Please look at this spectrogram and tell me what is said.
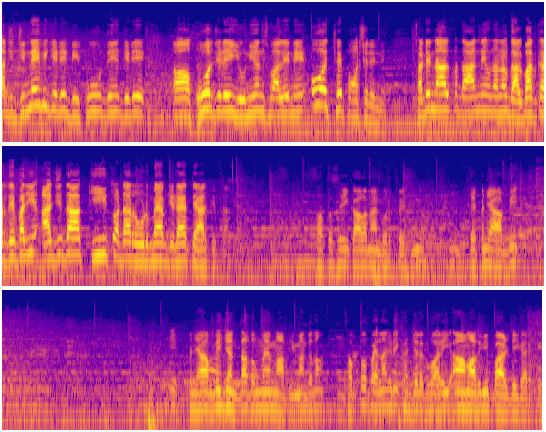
ਅੱਜ ਜਿੰਨੇ ਵੀ ਜਿਹੜੇ ਡੀਪੂ ਨੇ ਜਿਹੜੇ ਹੋਰ ਜਿਹੜੇ ਯੂਨੀਅਨਸ ਵਾਲੇ ਨੇ, ਉਹ ਇੱਥੇ ਪਹੁੰਚ ਰਹੇ ਨੇ। ਸਾਡੇ ਨਾਲ ਪ੍ਰਧਾਨ ਨੇ ਉਹਨਾਂ ਨਾਲ ਗੱਲਬਾਤ ਕਰਦੇ ਭਾਜੀ, ਅੱਜ ਦਾ ਕੀ ਤੁਹਾਡਾ ਰੋਡ ਮੈਪ ਜਿਹੜਾ ਹੈ ਤਿਆਰ ਕੀਤਾ ਗਿਆ? ਸਤਿ ਸ੍ਰੀ ਅਕਾਲ, ਮੈਂ ਗੁਰਪ੍ਰੀਤ ਸਿੰਘ ਤੇ ਪੰਜਾਬ ਦੀ ਪੰਜਾਬ ਦੀ ਜਨਤਾ ਤੋਂ ਮੈਂ ਮਾਫੀ ਮੰਗਦਾ। ਸਭ ਤੋਂ ਪਹਿਲਾਂ ਜਿਹੜੀ ਖੱਜਲ ਖੁਆਰੀ ਆਮ ਆਦਮੀ ਪਾਰਟੀ ਕਰਕੇ।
